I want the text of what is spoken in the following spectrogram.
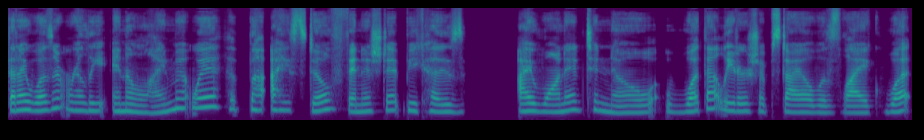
that I wasn't really in alignment with, but I still finished it because I wanted to know what that leadership style was like, what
